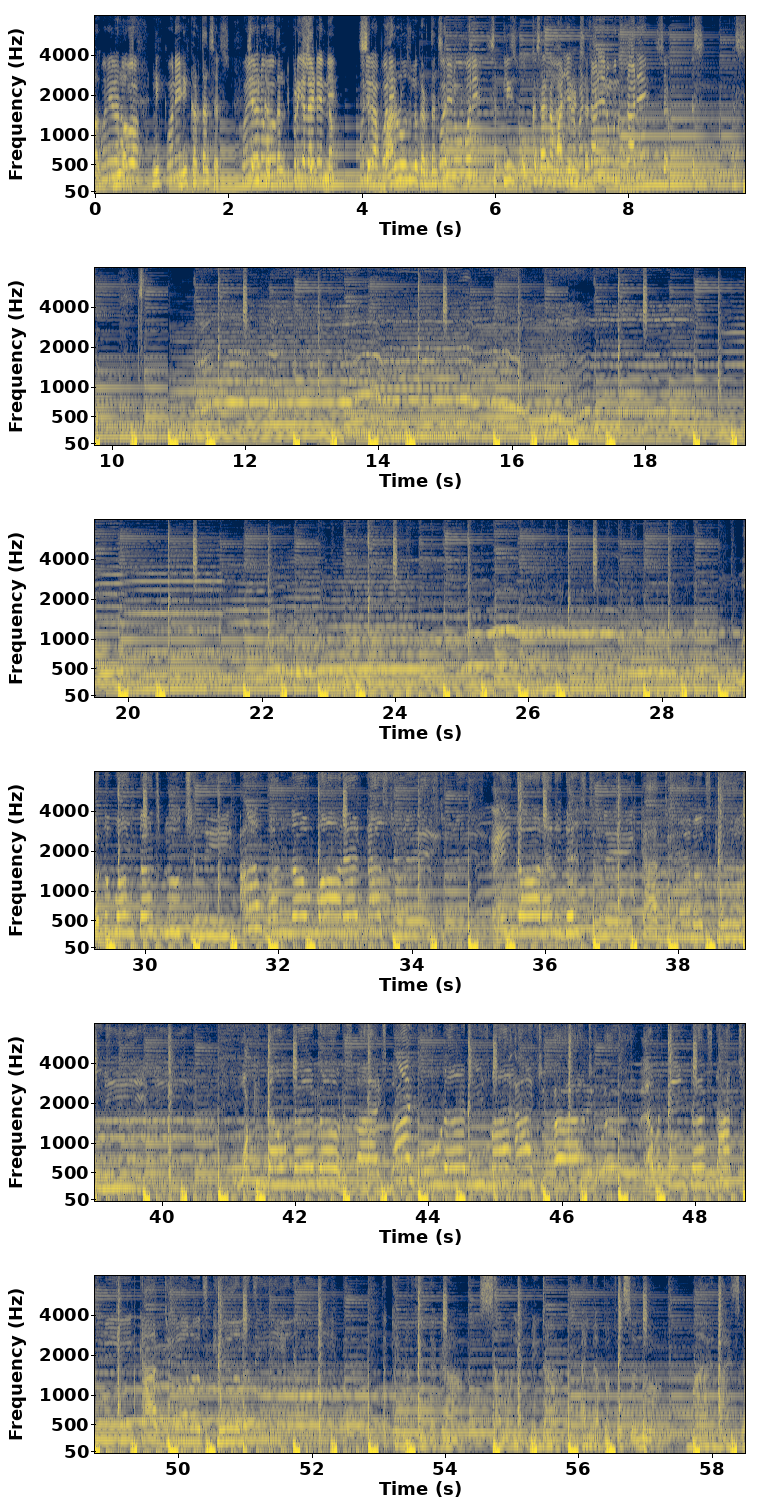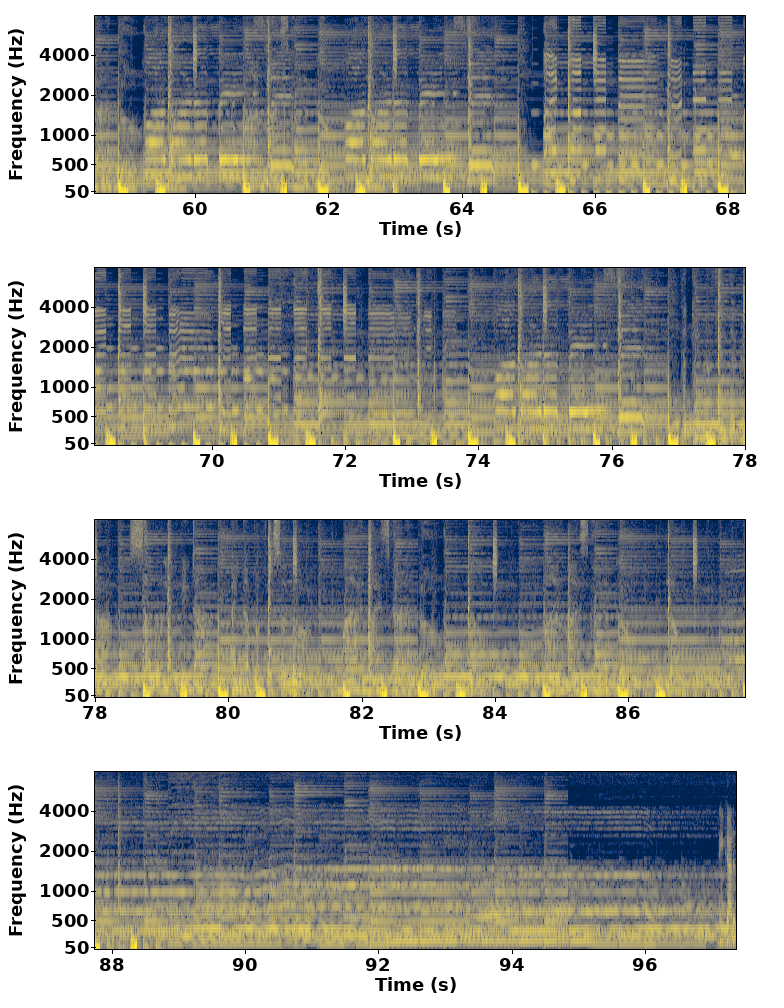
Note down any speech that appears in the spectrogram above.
నువ్వు. నేను కడతాను సార్ నేను. కడతాను. ఇప్పటికే లేట్ అయింది. సార్. వారం రోజుల్లో కడతాను సార్ ప్లీజ్ ఒక్కసారి నా మాట సార్. సార్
